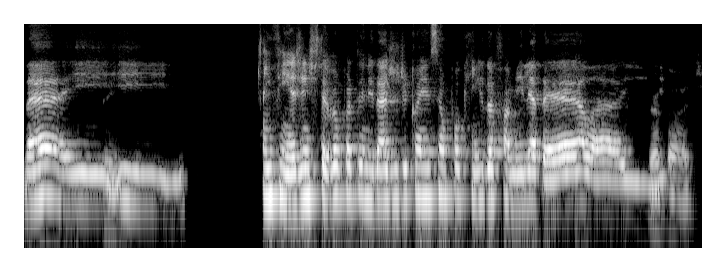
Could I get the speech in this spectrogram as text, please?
né? E, e, enfim, a gente teve a oportunidade de conhecer um pouquinho da família dela. E, Verdade.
